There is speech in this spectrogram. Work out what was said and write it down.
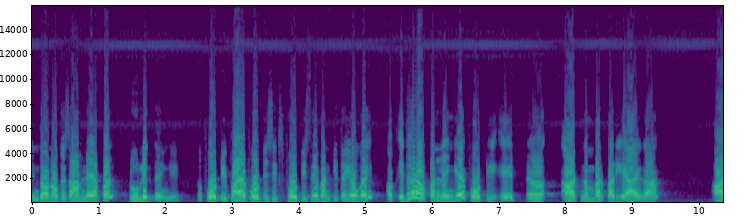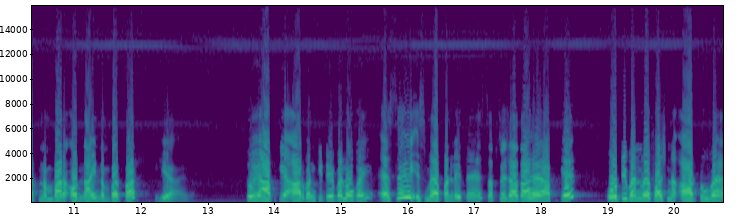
इन दोनों के सामने अपन टू लिख देंगे। तो 45, 46, 47 की तो ये हो गई। अब इधर अपन लेंगे 48 आठ नंबर पर ये आएगा। आठ नंबर और नाइन नंबर पर ये आएगा। तो ये आपके R1 की टेबल हो गई। ऐसे ही इसमें अपन लेते हैं। सबसे ज़्यादा है आपके 41 में, फ़र्स्ट आर टू है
